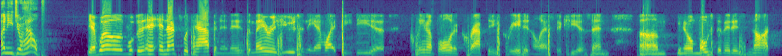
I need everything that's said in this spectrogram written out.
I need your help. Yeah, well, and and that's what's happening is the mayor is using the NYPD to clean up all of the crap that he's created in the last six years, and um, you know most of it is not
